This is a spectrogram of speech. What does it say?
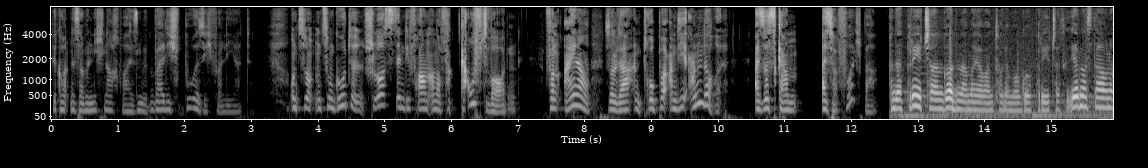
wir konnten es aber nicht nachweisen, weil die Spur sich verliert. Und, zu, und zum guten Schluss sind die Frauen auch noch verkauft worden. Von einer Soldatentruppe an die andere. Also es kam, es war furchtbar. Da pričam godinama, ja vam to ne mogu pričati. Jednostavno,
